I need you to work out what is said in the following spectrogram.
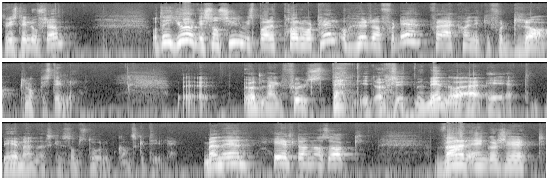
Så vi stiller jo frem. Og det gjør vi sannsynligvis bare et par år til, og hurra for det, for jeg kan ikke fordra klokkestilling. Eh, ødelegger fullstendig døgnrytmen min, og jeg er et B-menneske som står opp ganske tidlig. Men det er en helt annen sak. Vær engasjert,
